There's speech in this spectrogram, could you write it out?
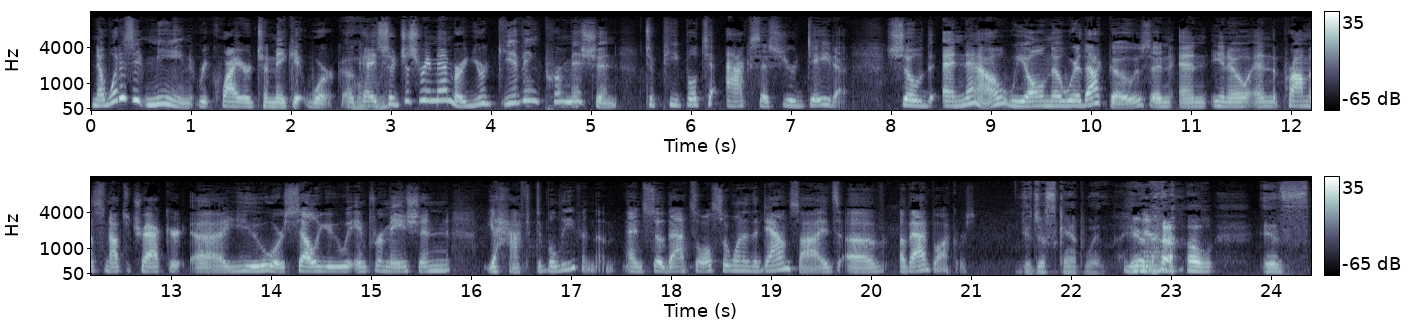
Now, what does it mean required to make it work? Okay, so just remember you're giving permission to people to access your data. So, and now we all know where that goes, and and you know, and the promise not to track uh, you or sell you information. You have to believe in them, and so that's also one of the downsides of of ad blockers. You just can't win. Here now is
